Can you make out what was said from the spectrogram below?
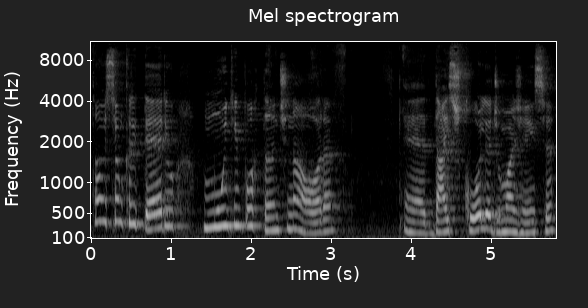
Então, isso é um critério muito importante na hora é, da escolha de uma agência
